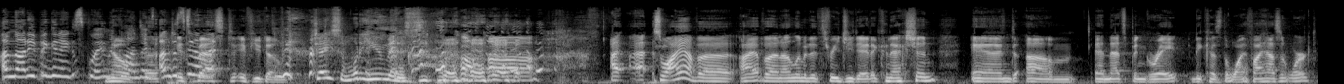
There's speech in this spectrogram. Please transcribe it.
I'm not even going to explain the context I'm just it's going to It's best if you don't. Jason, what do you miss? I, I, so I have a I have an unlimited 3G data connection, and um, and that's been great because the Wi-Fi hasn't worked.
